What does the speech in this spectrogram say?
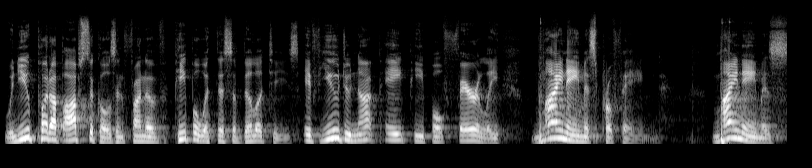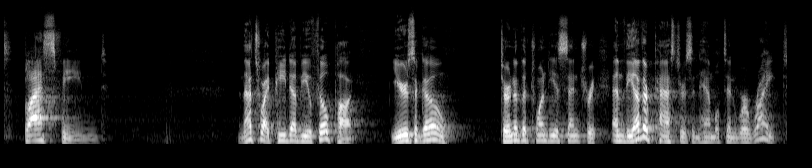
when you put up obstacles in front of people with disabilities, if you do not pay people fairly, my name is profaned. My name is blasphemed. And that's why P.W. Philpott years ago, turn of the 20th century, and the other pastors in Hamilton were right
